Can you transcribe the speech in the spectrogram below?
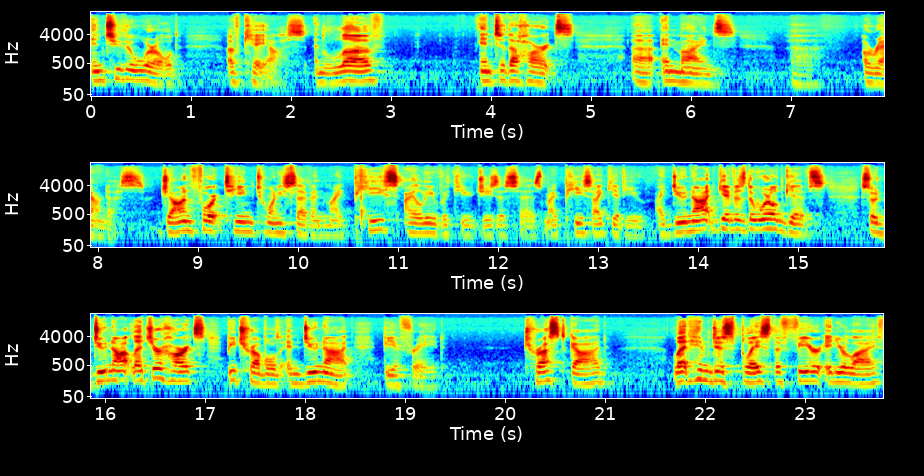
into the world of chaos and love into the hearts uh, and minds uh, around us. John 14, 27, My peace I leave with you, Jesus says, My peace I give you. I do not give as the world gives. So do not let your hearts be troubled and do not be afraid. Trust God let Him displace the fear in your life.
